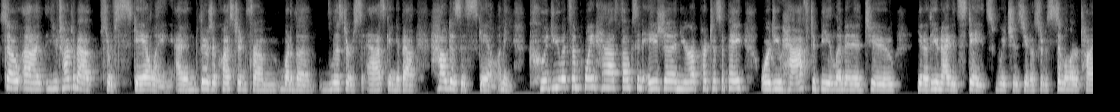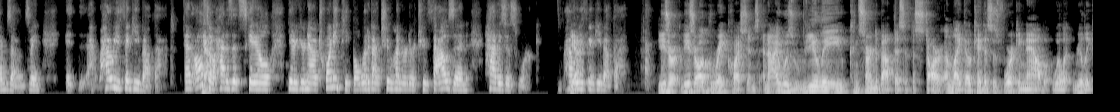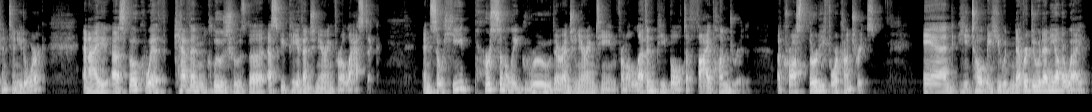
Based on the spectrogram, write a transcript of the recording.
So uh, you talked about sort of scaling, and there's a question from one of the listeners asking about how does this scale? I mean, could you at some point have folks in Asia and Europe participate, or do you have to be limited to you know the United States, which is you know sort of similar time zones? I mean, it, how are you thinking about that? And also, yeah. how does it scale? You know, you're now 20 people. What about 200 or 2,000? How does this work? How yeah. are you thinking about that? These are these are all great questions, and I was really concerned about this at the start. I'm like, okay, this is working now, but will it really continue to work? And I uh, spoke with Kevin Kluge, who's the SVP of engineering for Elastic, and so he personally grew their engineering team from 11 people to 500 across 34 countries. And he told me he would never do it any other way.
